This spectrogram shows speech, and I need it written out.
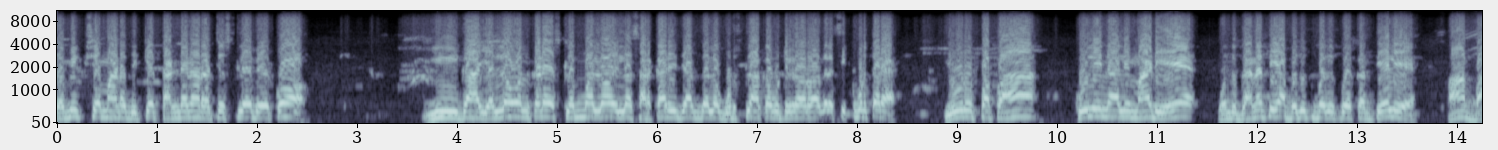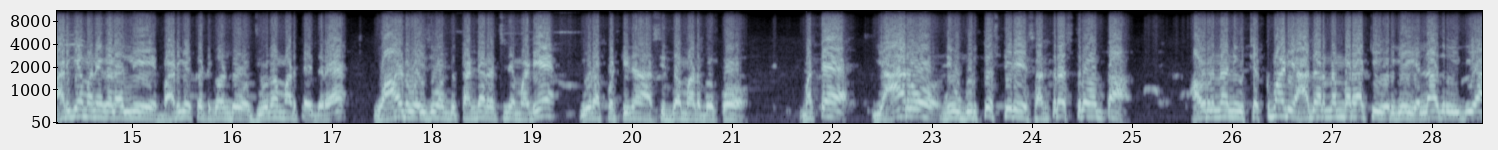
ಸಮೀಕ್ಷೆ ಮಾಡೋದಿಕ್ಕೆ ತಂಡನ ರಚಿಸ್ಲೇಬೇಕು. ಈಗ ಎಲ್ಲೋ ಒಂದ್ ಕಡೆ ಸ್ಲಮ್ ಅಲ್ಲೋ ಇಲ್ಲ ಸರ್ಕಾರಿ ಜಾಗದಲ್ಲೋ ಗುಡಿಸ್ಲು ಹಾಕಬಿಟ್ಟಿರೋರು ಆದ್ರೆ ಸಿಕ್ಬಿಡ್ತಾರೆ. ಇವರು ಪಾಪ ಕೂಲಿ ನಾಲಿ ಮಾಡಿ ಒಂದು ಘನತೆಯ ಬದುಕು ಬದುಕ್ಬೇಕಂತೇಳಿ, ಆ ಬಾಡಿಗೆ ಮನೆಗಳಲ್ಲಿ ಬಾಡಿಗೆ ಕಟ್ಕೊಂಡು ಜೀವನ ಮಾಡ್ತಾ ಇದ್ದಾರೆ. ವಾರ್ಡ್ ವೈಸ್ ಒಂದು ತಂಡ ರಚನೆ ಮಾಡಿ ಇವರ ಪಟ್ಟಿನ ಸಿದ್ಧ ಮಾಡಬೇಕು. ಮತ್ತೆ ಯಾರು ನೀವು ಗುರುತಿಸ್ತೀರಿ ಸಂತ್ರಸ್ತರು ಅಂತ, ಅವ್ರನ್ನ ನೀವು ಚೆಕ್ ಮಾಡಿ ಆಧಾರ್ ನಂಬರ್ ಹಾಕಿ, ಇವ್ರಿಗೆ ಎಲ್ಲಾದ್ರೂ ಇದೆಯಾ,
